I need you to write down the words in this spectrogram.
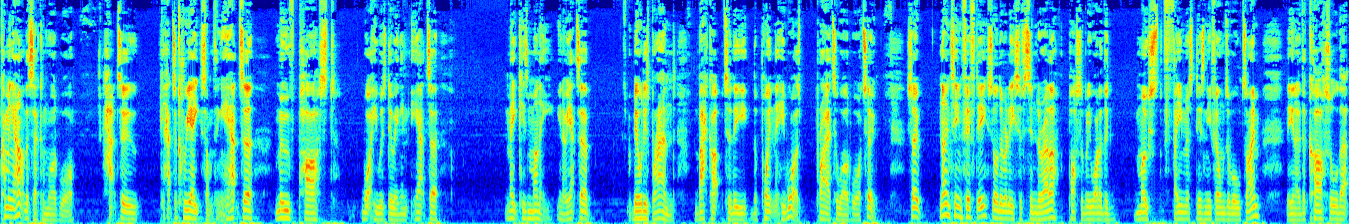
coming out of the Second World War, had to had to create something. He had to move past what he was doing, and he had to make his money. You know, he had to build his brand back up to the the point that he was prior to World War Two. So, 1950 saw the release of Cinderella, possibly one of the most famous Disney films of all time. You know, the castle that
